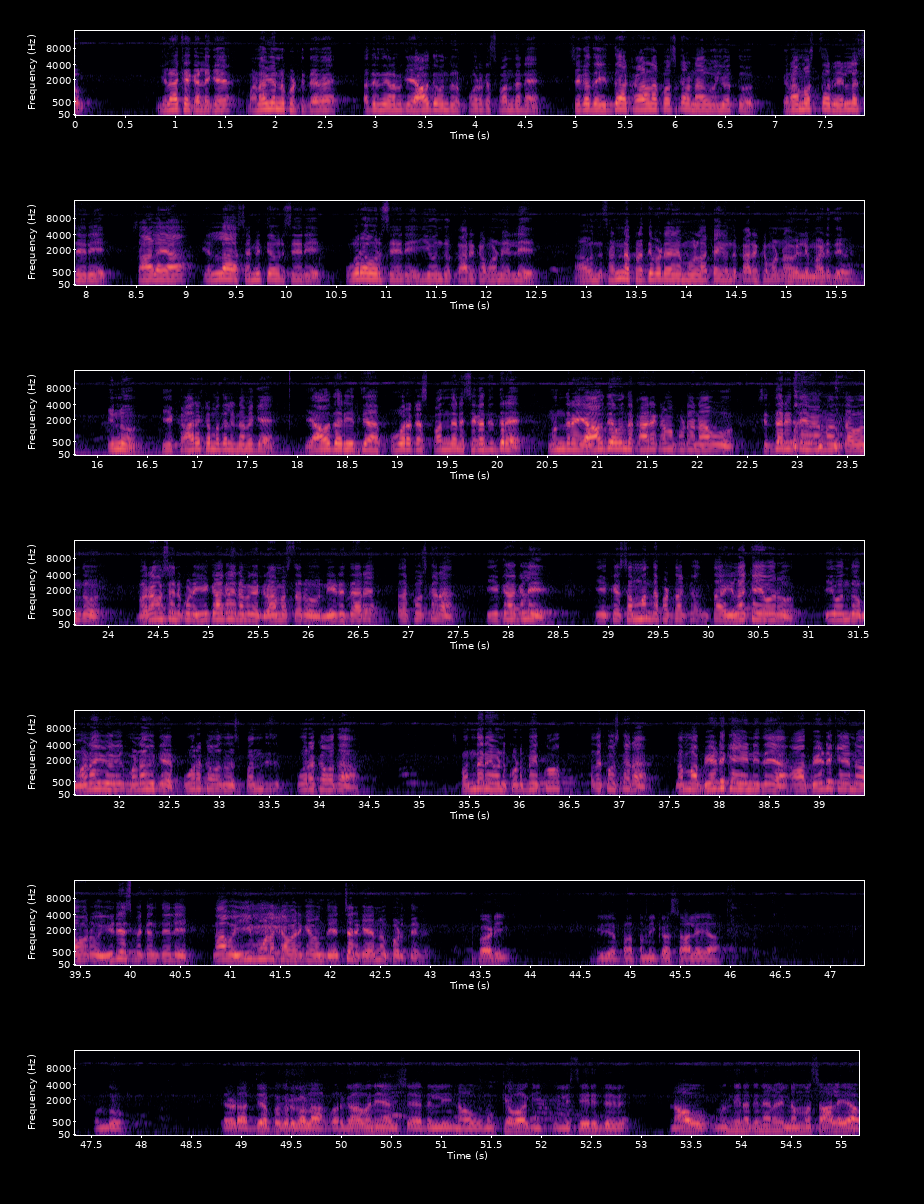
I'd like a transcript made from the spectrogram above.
ಇಲಾಖೆಗಳಿಗೆ ಮನವಿಯನ್ನು ಕೊಟ್ಟಿದ್ದೇವೆ. ಅದರಿಂದ ನಮಗೆ ಯಾವುದೇ ಒಂದು ಪೂರಕ ಸ್ಪಂದನೆ ಸಿಗದೇ ಇದ್ದ ಕಾರಣಕ್ಕೋಸ್ಕರ ನಾವು ಇವತ್ತು ಗ್ರಾಮಸ್ಥರು ಎಲ್ಲ ಸೇರಿ, ಶಾಲೆಯ ಎಲ್ಲ ಸಮಿತಿಯವರು ಸೇರಿ, ಊರವರು ಸೇರಿ ಈ ಒಂದು ಕಾರ್ಯಕ್ರಮವನ್ನು ಇಲ್ಲಿ ಒಂದು ಸಣ್ಣ ಪ್ರತಿಭಟನೆ ಮೂಲಕ ಈ ಒಂದು ಕಾರ್ಯಕ್ರಮವನ್ನು ನಾವು ಇಲ್ಲಿ ಮಾಡಿದ್ದೇವೆ. ಇನ್ನು ಈ ಕಾರ್ಯಕ್ರಮದಲ್ಲಿ ನಮಗೆ ಯಾವುದೇ ರೀತಿಯ ಪೂರಕ ಸ್ಪಂದನೆ ಸಿಗದಿದ್ದರೆ ಮುಂದಿನ ಯಾವುದೇ ಒಂದು ಕಾರ್ಯಕ್ರಮ ಕೂಡ ನಾವು ಸಿದ್ಧರಿದ್ದೇವೆ ಎಂಬಂಥ ಒಂದು ಭರವಸೆಯನ್ನು ಕೂಡ ಈಗಾಗಲೇ ನಮಗೆ ಗ್ರಾಮಸ್ಥರು ನೀಡಿದ್ದಾರೆ. ಅದಕ್ಕೋಸ್ಕರ ಈಗಾಗಲೇ ಇದಕ್ಕೆ ಸಂಬಂಧಪಟ್ಟಂಥ ಇಲಾಖೆಯವರು ಈ ಒಂದು ಮನವಿ, ಮನವಿಗೆ ಪೂರಕವಾದ ಸ್ಪಂದಿಸಿ ಪೂರಕವಾದ ಸ್ಪಂದನೆಯನ್ನು ಕೊಡಬೇಕು. ಅದಕ್ಕೋಸ್ಕರ ನಮ್ಮ ಬೇಡಿಕೆ ಏನಿದೆಯಾ ಆ ಬೇಡಿಕೆಯನ್ನು ಅವರು ಈಡೇರಿಸಬೇಕಂತೇಳಿ ನಾವು ಈ ಮೂಲಕ ಅವರಿಗೆ ಒಂದು ಎಚ್ಚರಿಕೆಯನ್ನು ಕೊಡ್ತೇವೆ. ಹಿರಿಯ ಪ್ರಾಥಮಿಕ ಶಾಲೆಯ ಒಂದು ಎರಡು ಅಧ್ಯಾಪಕರುಗಳ ವರ್ಗಾವಣೆಯ ವಿಷಯದಲ್ಲಿ ನಾವು ಮುಖ್ಯವಾಗಿ ಇಲ್ಲಿ ಸೇರಿದ್ದೇವೆ. ನಾವು ಮುಂದಿನ ದಿನಗಳಲ್ಲಿ ನಮ್ಮ ಶಾಲೆಯ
